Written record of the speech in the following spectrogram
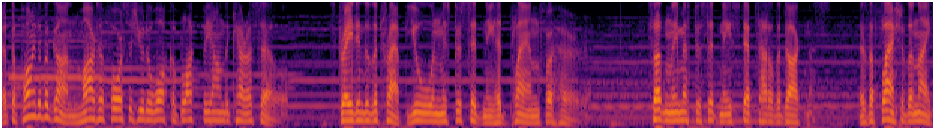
At the point of a gun, Marta forces you to walk a block beyond the carousel, straight into the trap you and Mr. Sidney had planned for her. Suddenly, Mr. Sidney steps out of the darkness. There's the flash of the knife,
